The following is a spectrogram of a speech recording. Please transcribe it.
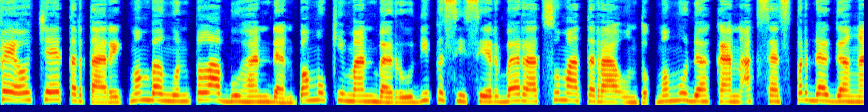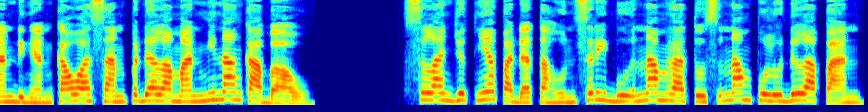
VOC tertarik membangun pelabuhan dan pemukiman baru di pesisir barat Sumatera untuk memudahkan akses perdagangan dengan kawasan pedalaman Minangkabau. Selanjutnya pada tahun 1668,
